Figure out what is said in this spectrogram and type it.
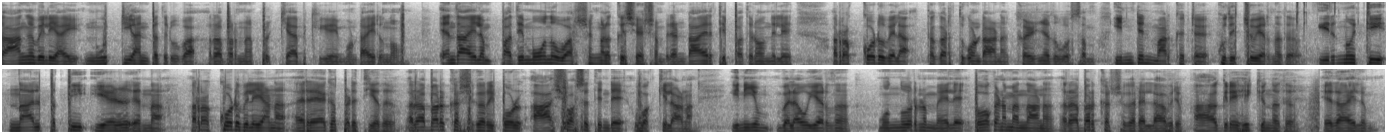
താങ്ങുവിലയായി നൂറ്റി അൻപത് രൂപ റബ്ബറിന് പ്രഖ്യാപിക്കുകയും ഉണ്ടായിരുന്നു. എന്തായാലും പതിമൂന്ന് വർഷങ്ങൾക്ക് ശേഷം രണ്ടായിരത്തി പതിനൊന്നിലെ റെക്കോർഡ് വില തകർത്തുകൊണ്ടാണ് കഴിഞ്ഞ ദിവസം ഇന്ത്യൻ മാർക്കറ്റ് കുതിച്ചുയർന്നത്. ഇരുന്നൂറ്റി നാൽപ്പത്തി ഏഴ് എന്ന റെക്കോർഡ് വിലയാണ് രേഖപ്പെടുത്തിയത്. റബ്ബർ കർഷകർ ഇപ്പോൾ ആശ്വാസത്തിന്റെ വക്കിലാണ്. ഇനിയും വില ഉയർന്ന് മുന്നൂറിനും മേലെ പോകണമെന്നാണ് റബ്ബർ കർഷകരെല്ലാവരും ആഗ്രഹിക്കുന്നത്. ഏതായാലും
